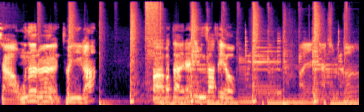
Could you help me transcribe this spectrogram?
자, 오늘은 저희가, 아, 맞다. 레님 인사하세요. 아, 안녕하십니까?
